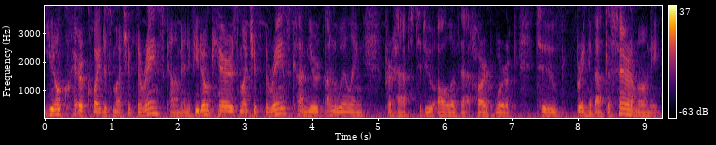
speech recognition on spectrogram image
you don't care quite as much if the rains come. And if you don't care as much if the rains come, you're unwilling perhaps to do all of that hard work to bring about the ceremony.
